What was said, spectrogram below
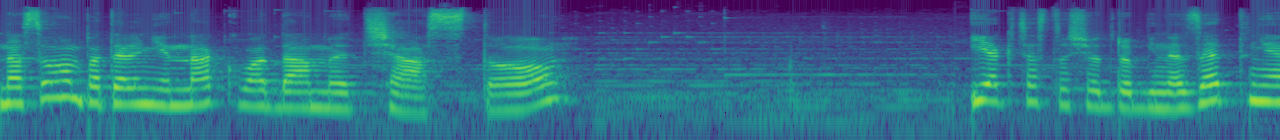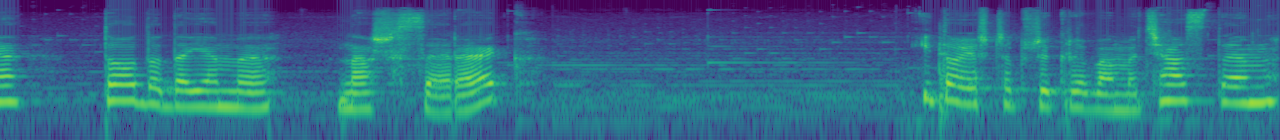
Na suchą patelnię nakładamy ciasto. I jak ciasto się odrobinę zetnie, to dodajemy nasz serek. I to jeszcze przykrywamy ciastem.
